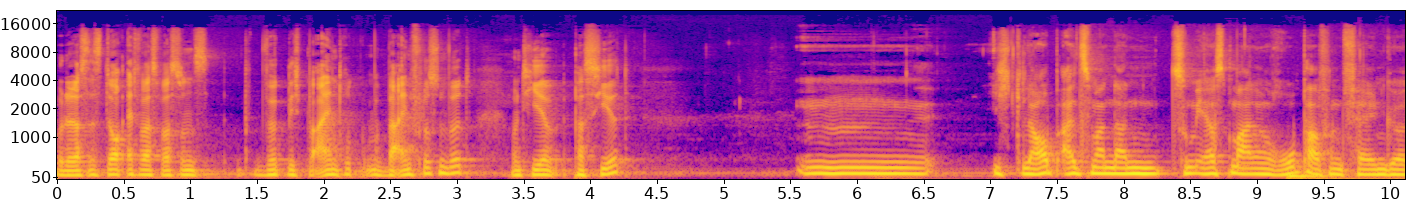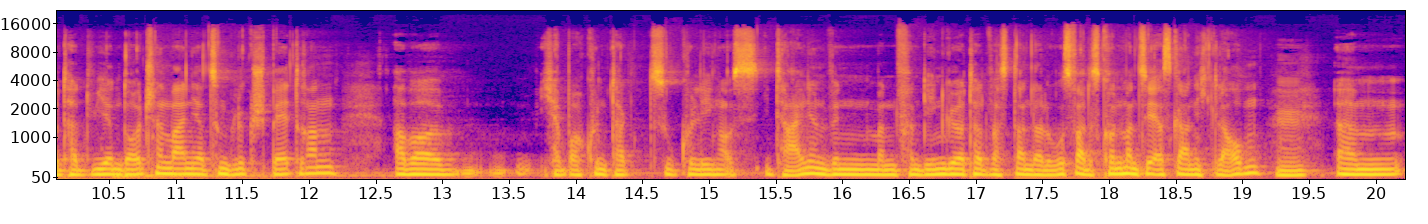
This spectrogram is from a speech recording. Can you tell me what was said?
oder das ist doch etwas, was uns wirklich beeinflussen wird und hier passiert? Mm, ich glaube, als man dann zum ersten Mal in Europa von Fällen gehört hat, wir in Deutschland waren ja zum Glück spät dran, aber ich habe auch Kontakt zu Kollegen aus Italien, wenn man von denen gehört hat, was dann da los war, das konnte man zuerst gar nicht glauben. Mhm. Ähm,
